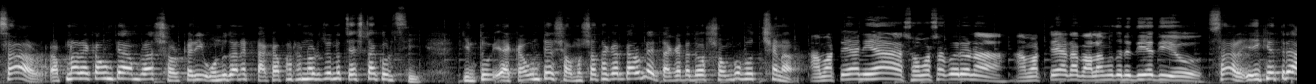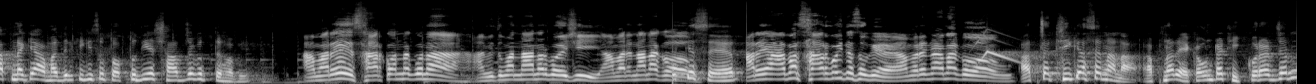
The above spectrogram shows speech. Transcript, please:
স্যার আপনার অ্যাকাউন্টে আমরা সরকারি অনুদানের টাকা পাঠানোর জন্য চেষ্টা করছি। কিন্তু অ্যাকাউন্টের সমস্যা থাকার কারণে টাকাটা দেওয়া সম্ভব হচ্ছে না। আমার টেয়া নিয়ে সমস্যা করো না। আমার টেয়াটা ভালো মতন দিয়ে দিও। স্যার এই ক্ষেত্রে আপনাকে আমাদেরকে কিছু তথ্য দিয়ে সাহায্য করতে হবে। আমারে সার কর না কোনা আমি তোমার নানার বয়সী আমারে নানা কও। Okay sir. আরে আবার সার কইতেছো কে? আমারে নানা কও। আচ্ছা ঠিক আছে না না আপনার অ্যাকাউন্টটা ঠিক করার জন্য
